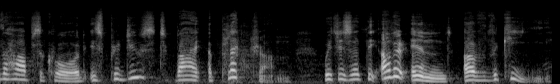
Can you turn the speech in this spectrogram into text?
Of the harpsichord is produced by a plectrum, which is at the other end of the key,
